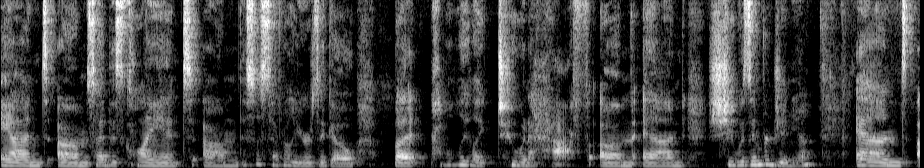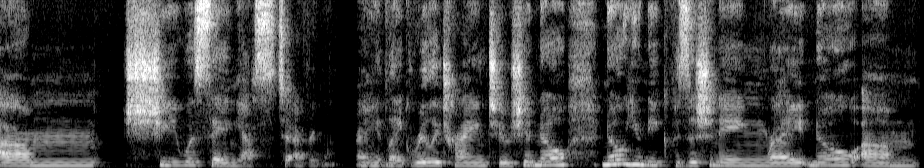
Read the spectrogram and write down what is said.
And um, so I had this client. Um, this was several years ago, but probably like two and a half. Um, and she was in Virginia, and um, she was saying yes to everyone right? Like really trying to she had no no unique positioning right? No um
